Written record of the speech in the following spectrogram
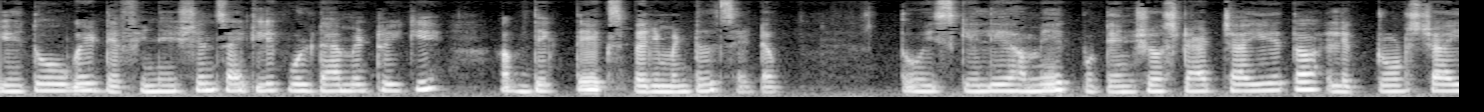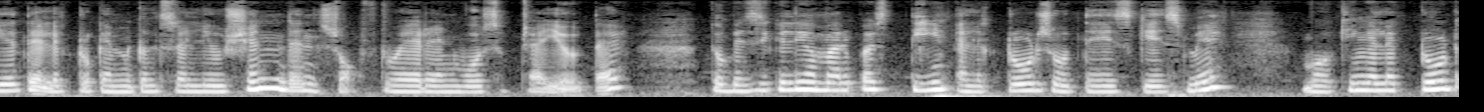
ये तो हो गई डेफिनेशन साइक्लिक वोल्टामेट्री की। अब देखते हैं एक्सपेरिमेंटल सेटअप तो इसके लिए हमें एक पोटेंशियोस्टैट चाहिए था इलेक्ट्रोड्स चाहिए थे electrochemical solution then software and वो सब चाहिए होता है। तो बेसिकली हमारे पास तीन इलेक्ट्रोड्स होते हैं इस केस में। Working electrode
